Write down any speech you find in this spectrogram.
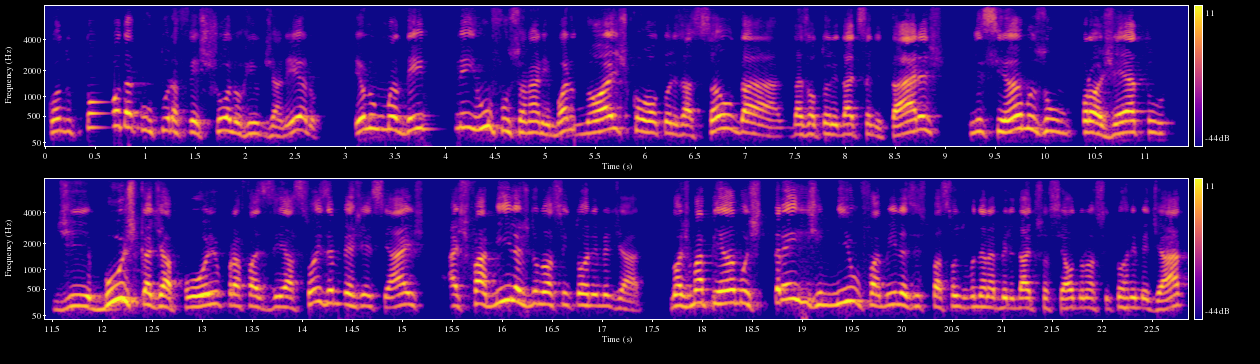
quando toda a cultura fechou no Rio de Janeiro, eu não mandei nenhum funcionário embora. Nós, com autorização da, das autoridades sanitárias, iniciamos um projeto de busca de apoio para fazer ações emergenciais as famílias do nosso entorno imediato. Nós mapeamos 3 mil famílias em situação de vulnerabilidade social do nosso entorno imediato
